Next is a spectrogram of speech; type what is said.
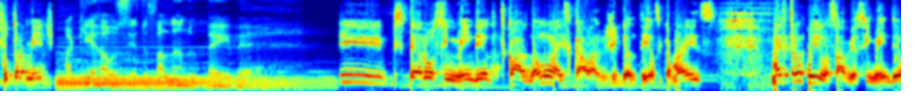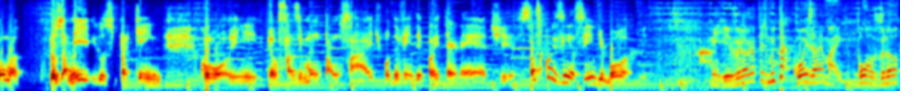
futuramente Aqui é Raulzito falando, baby. e espero assim vender, claro, não numa escala gigantesca, mas mais tranquila, sabe? Assim, vender uma para os amigos, para quem como eu fazer montar um site, poder vender pela internet, essas coisinhas assim de boa. Entendi. O Junior já fez muita coisa, né, Mike? Porra, o Junior,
